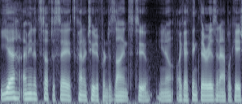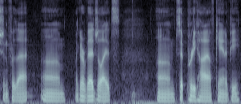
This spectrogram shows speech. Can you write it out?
Yeah, I mean it's tough to say. It's kind of two different designs too. You know, like I think there is an application for that. Um, like our veg lights, um, sit pretty high off canopy,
